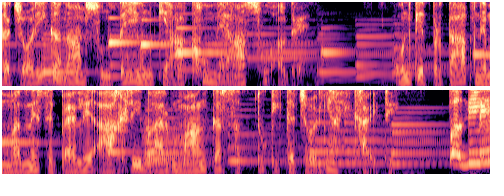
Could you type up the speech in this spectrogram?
कचौरी का नाम सुनते ही उनकी आँखों में आँसू आ गए। उनके प्रताप ने मरने से पहले आखिरी बार मांग कर सत्तू की कचौरियाँ ही खाई थी। पगले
